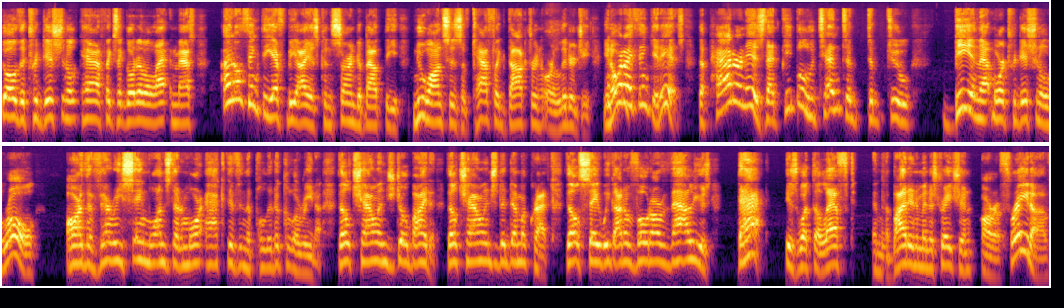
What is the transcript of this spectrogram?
oh, the traditional Catholics that go to the Latin Mass. I don't think the FBI is concerned about the nuances of Catholic doctrine or liturgy. You know what I think it is? The pattern is that people who tend to, to, to be in that more traditional role are the very same ones that are more active in the political arena. They'll challenge Joe Biden. They'll challenge the Democrats. They'll say, we got to vote our values. That is what the left and the Biden administration are afraid of,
